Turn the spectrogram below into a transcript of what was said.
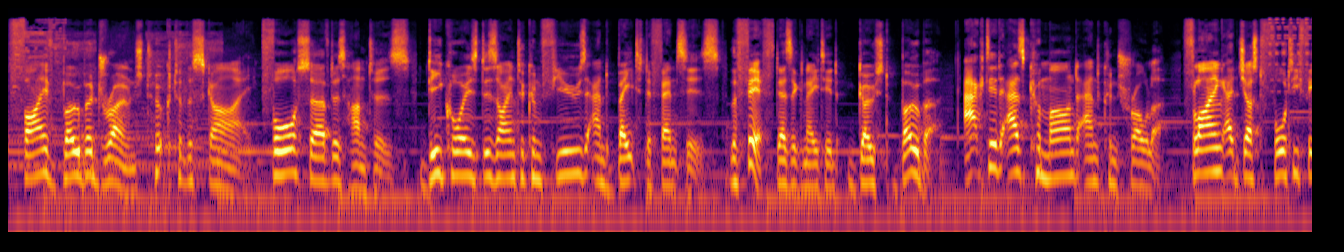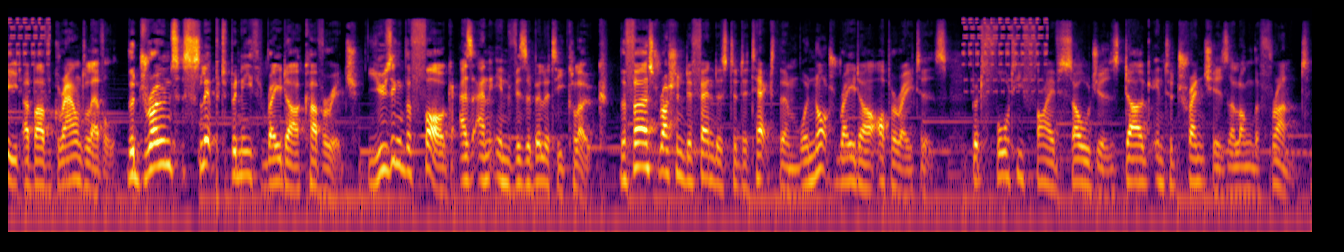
five Bober drones took to the sky. Four served as hunters, decoys designed to confuse and bait defenses. The fifth, designated Ghost Bober, acted as command and controller, flying at just 40 feet above ground level. The drones slipped beneath radar coverage, using the fog as an invisibility cloak. The first Russian defenders to detect them were not radar operators, but 45 soldiers dug into trenches along the front.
